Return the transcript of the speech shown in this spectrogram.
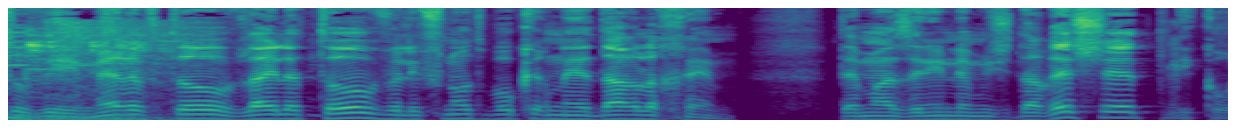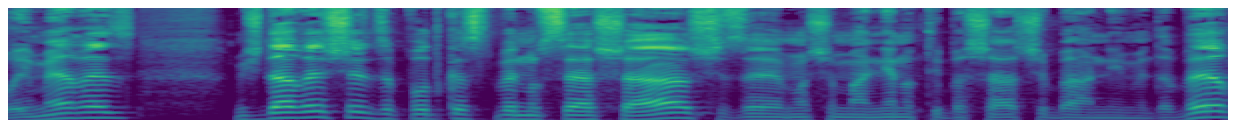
טובים, ערב טוב, לילה טוב ולפנות בוקר נהדר לכם. אתם מאזינים למשדר רשת, לי קוראים ארז. משדר רשת זה פודקאסט בנושא השעה, שזה מה שמעניין אותי בשעה שבה אני מדבר.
